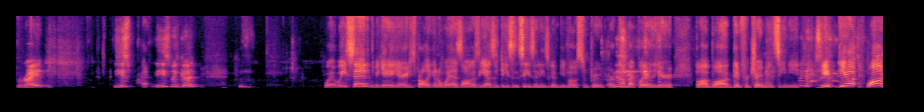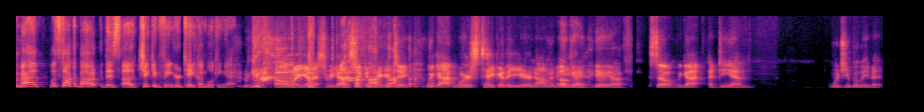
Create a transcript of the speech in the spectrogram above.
right? He's he's been good. We, we said at the beginning of the year he's probably gonna win as long as he has a decent season. He's gonna be most improved or comeback player of the year. Blah blah. Good for Trey Mancini. Do you, do you know? While I'm mad, let's talk about this uh, chicken finger take I'm looking at. Oh my gosh, we got a chicken finger take. We got worst take of the year nominee. okay, yeah, yeah. So we got a DM Would you believe it?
